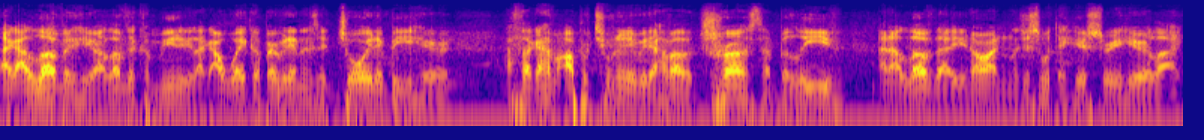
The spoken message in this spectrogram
Like I love it here. I love the community. Like I wake up every day and it's a joy to be here. I feel like I have an opportunity. I have a trust. I believe, and I love that. You know, and just with the history here, like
